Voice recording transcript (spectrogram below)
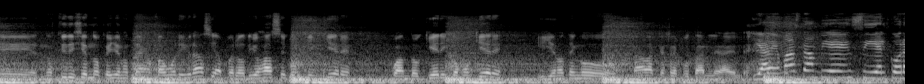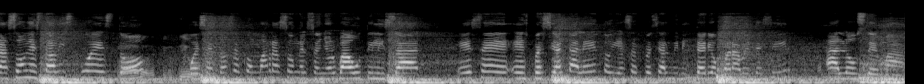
Eh, no estoy diciendo que ellos no tengan favor y gracia, pero Dios hace con quien quiere, cuando quiere y como quiere y yo no tengo nada que refutarle a él. Y además también si el corazón está dispuesto, Claro, pues entonces con más razón el Señor va a utilizar ese especial talento y ese especial ministerio para bendecir a los demás.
